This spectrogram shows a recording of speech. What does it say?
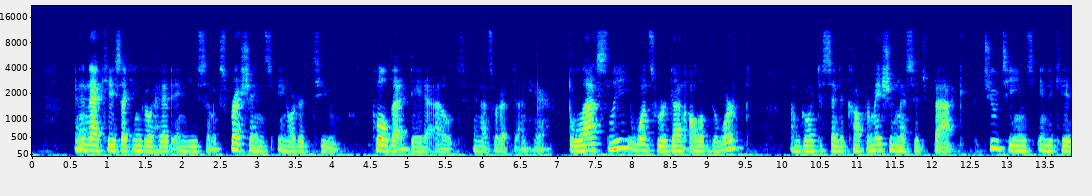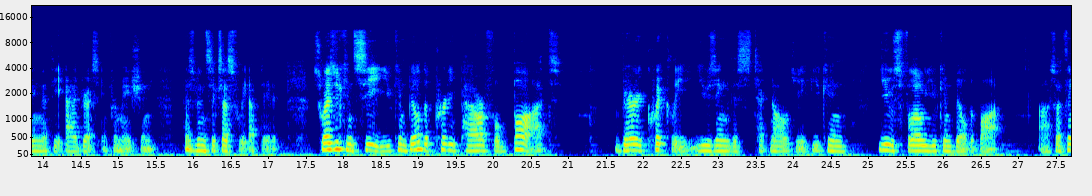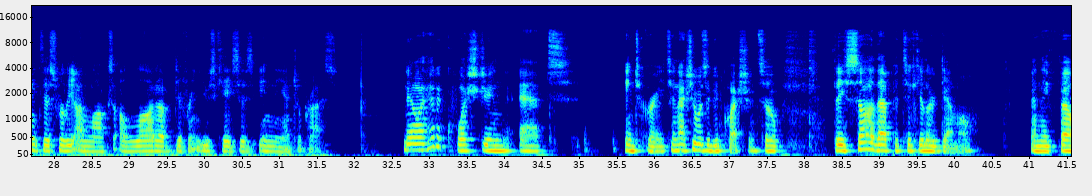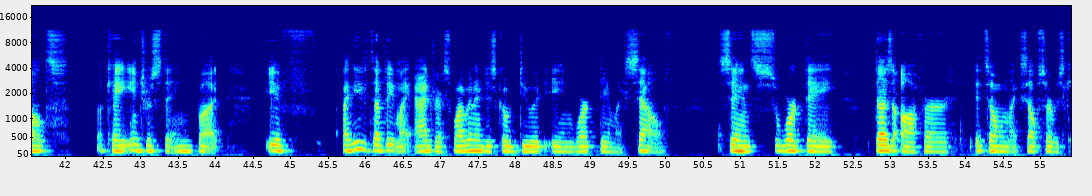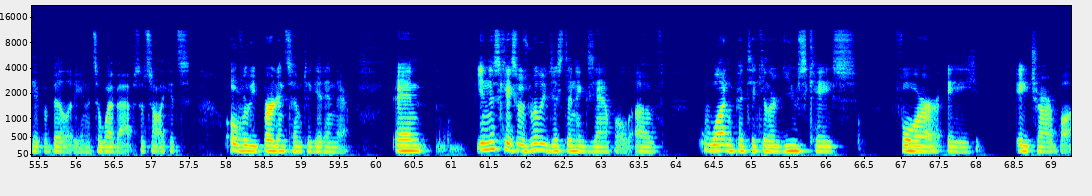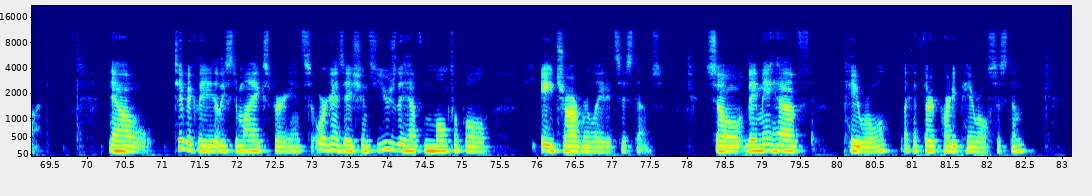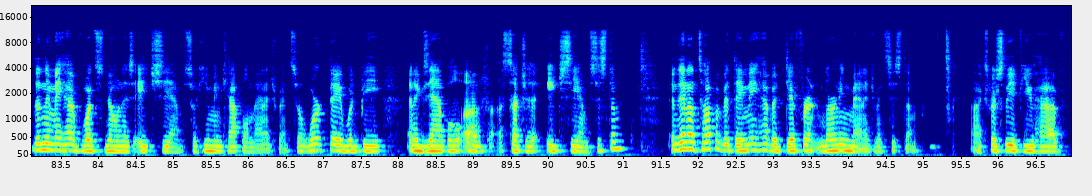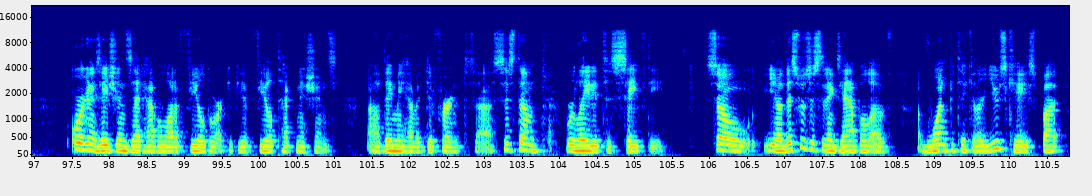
And in that case, I can go ahead and use some expressions in order to pull that data out. And that's what I've done here. Lastly, once we're done all of the work, I'm going to send a confirmation message back to Teams indicating that the address information has been successfully updated. So as you can see, you can build a pretty powerful bot very quickly using this technology. If you can use Flow, you can build a bot. Uh, so I think this really unlocks a lot of different use cases in the enterprise. Now I had a question at Integrate, and actually was a good question. So they saw that particular demo and they felt, okay, interesting, but if I needed to update my address, why wouldn't I just go do it in Workday myself? Since Workday does offer its own like self-service capability and it's a web app so it's not like it's overly burdensome to get in there. And in this case it was really just an example of one particular use case for a hr bot. Now typically at least in my experience organizations usually have multiple hr related systems. So they may have payroll like a third party payroll system then they may have what's known as HCM, so Human Capital Management. So Workday would be an example of such a HCM system. And then on top of it, they may have a different learning management system, uh, especially if you have organizations that have a lot of field work, if you have field technicians, uh, they may have a different uh, system related to safety. So, you know, this was just an example of, of one particular use case, but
